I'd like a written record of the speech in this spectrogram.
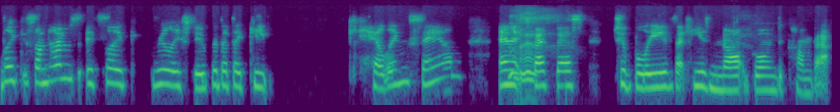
like sometimes it's like really stupid that they keep killing Sam and expect us to believe that he's not going to come back.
